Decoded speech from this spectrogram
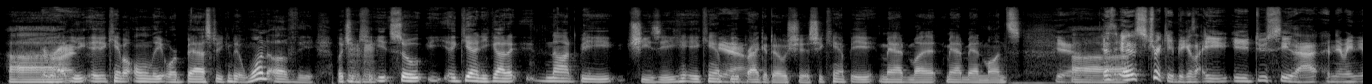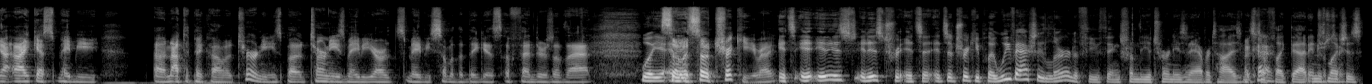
Uh, Right. you, you can't put only or best, or you can put one of the. But you Mm-hmm. so again, you got to not be cheesy. You can't- Yeah. be braggadocious. You can't be mad madman months. Yeah, Uh, it's, it's tricky because I, you do see that, and I mean, I guess maybe uh, not to pick on attorneys, but attorneys maybe are maybe some of the biggest offenders of that. Well, yeah, so and it's, so tricky, right? It's it, it is it is tr- it's a it's a tricky play. We've actually learned a few things from the attorneys and advertising and Okay. stuff like that. In as much as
